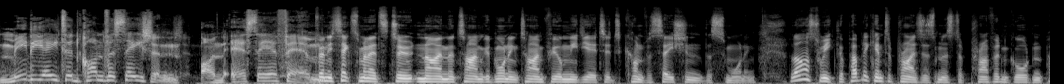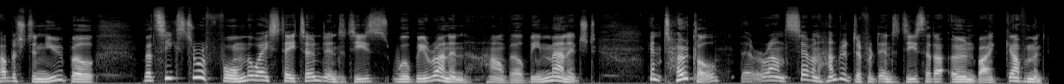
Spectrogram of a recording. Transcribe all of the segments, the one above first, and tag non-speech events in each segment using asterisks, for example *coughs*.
Mediated conversation on SAFM. 26 minutes to 9 the time. Good morning. Time for your mediated conversation this morning. Last week, the Public Enterprises Minister Pravin Gordhan published a new bill that seeks to reform the way state owned entities will be run and how they'll be managed. In total, there are around 700 different entities that are owned by government.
